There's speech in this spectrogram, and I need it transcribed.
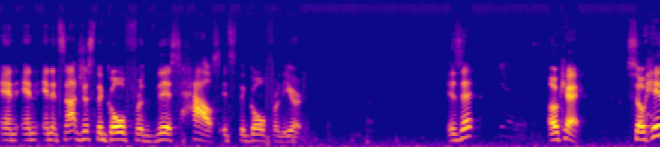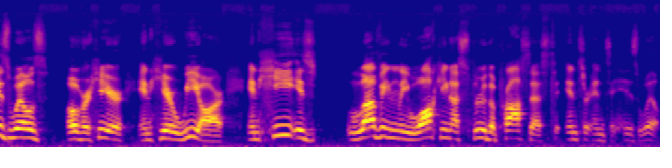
And, and, and it's not just the goal for this house, it's the goal for the earth. Is it? Yes. Okay. So his will's over here, and here we are, and he is lovingly walking us through the process to enter into his will.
